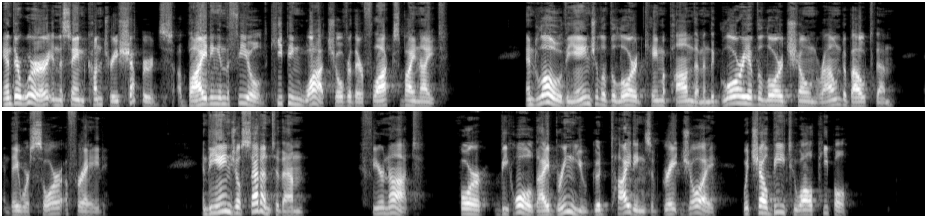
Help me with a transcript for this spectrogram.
And there were in the same country shepherds abiding in the field, keeping watch over their flocks by night. And lo, the angel of the Lord came upon them, and the glory of the Lord shone round about them, and they were sore afraid. And the angel said unto them, Fear not, for behold, I bring you good tidings of great joy, which shall be to all people.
